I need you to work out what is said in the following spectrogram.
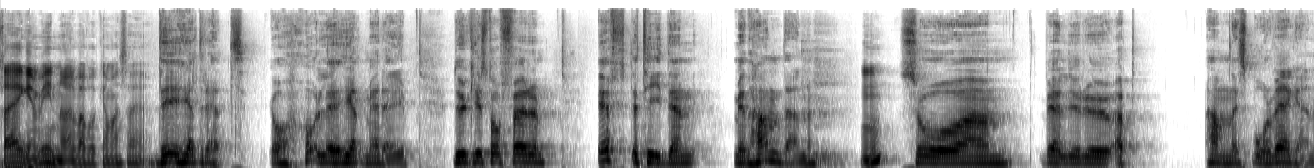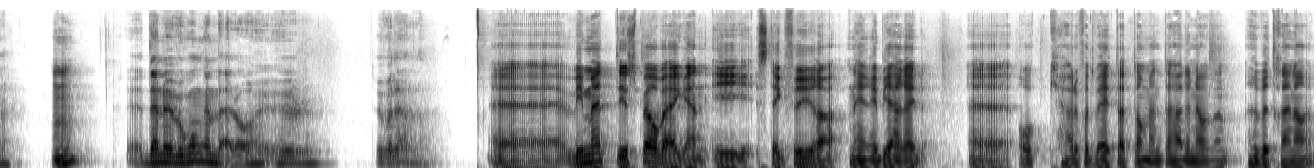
trägen vinner, eller vad brukar man säga? Det är helt rätt. Jag håller helt med dig. Du Kristoffer, efter tiden med handen Mm. så um, väljer du att hamna i spårvägen. Mm. Eh, Den övergången där då, hur, hur var den? Eh, vi mötte ju spårvägen i steg fyra nere i Bjärred eh, och hade fått veta att de inte hade någon huvudtränare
